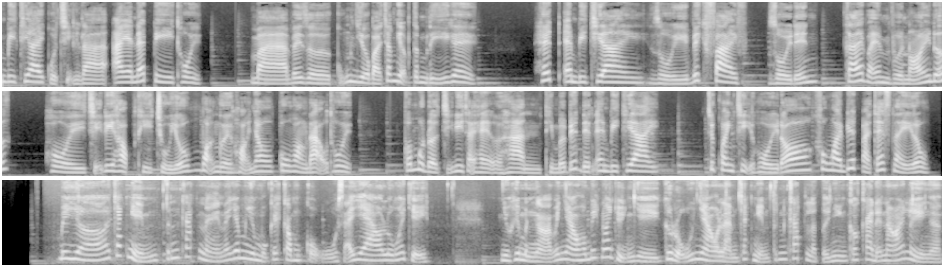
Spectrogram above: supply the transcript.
MBTI của chị là INFP thôi. Mà bây giờ cũng nhiều bài trắc nghiệm tâm lý ghê. Hết MBTI, rồi Big Five, rồi đến cái mà em vừa nói nữa. Hồi chị đi học thì chủ yếu mọi người hỏi nhau cô Hoàng đạo thôi. Có một đợt chị đi chạy hè ở Hàn thì mới biết đến MBTI. Chứ quanh chị hồi đó không ai biết bài test này đâu. Bây giờ trắc nghiệm tính cách này nó giống như một cái công cụ xã giao luôn á chị Nhiều khi mình ngồi với nhau không biết nói chuyện gì Cứ rủ nhau làm trắc nghiệm tính cách là tự nhiên có cái để nói liền à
